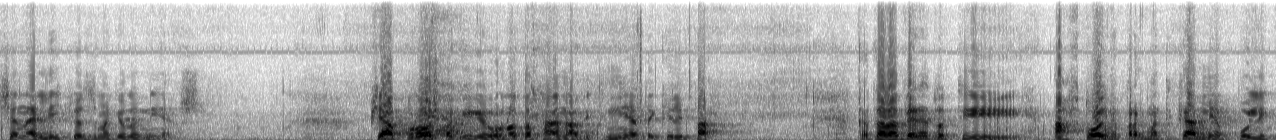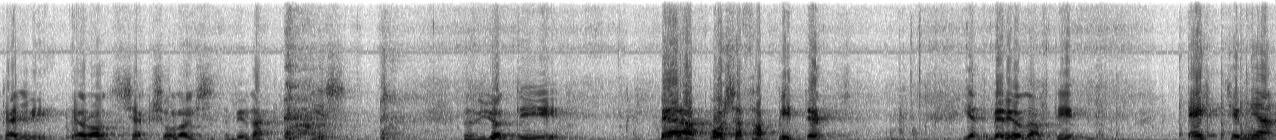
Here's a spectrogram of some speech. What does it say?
σε ένα λύκειο της Μακεδονίας. Ποια πρόσωπα και γεγονότα θα αναδεικνύεται κλπ. Καταλαβαίνετε ότι αυτό είναι πραγματικά μια πολύ καλή ερώτηση αξιολόγησης διδακτικής διότι πέρα από όσα θα πείτε για την περίοδο αυτή έχει και μια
